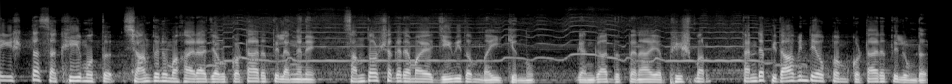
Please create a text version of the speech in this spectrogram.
ഇഷ്ട സഖിയുമൊത്ത് ശാന്തനു മഹാരാജാവ് കൊട്ടാരത്തിൽ അങ്ങനെ സന്തോഷകരമായ ജീവിതം നയിക്കുന്നു. ഗംഗാദത്തനായ ഭീഷ്മർ തന്റെ പിതാവിന്റെ ഒപ്പം കൊട്ടാരത്തിലുണ്ട്.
